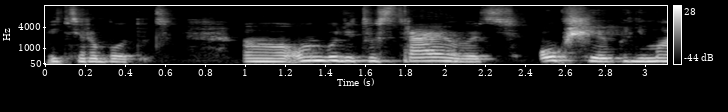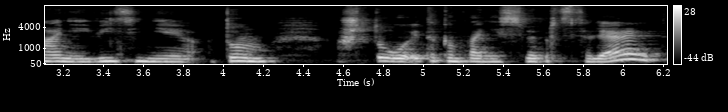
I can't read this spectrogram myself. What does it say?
идти работать. А, он будет выстраивать общее понимание и видение о том, что эта компания себя представляет,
